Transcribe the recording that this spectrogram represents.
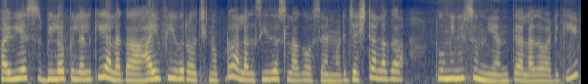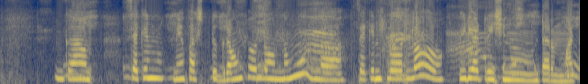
ఫైవ్ ఇయర్స్ బిలో పిల్లలకి అలాగా హై ఫీవర్ వచ్చినప్పుడు అలాగ సీజర్స్ లాగా వస్తాయన్నమాట. జస్ట్ అలాగా టూ మినిట్స్ ఉంది అంతే అలాగా వాటికి. ఇంకా సెకండ్ మేము ఫస్ట్ గ్రౌండ్ ఫ్లోర్లో ఉన్నాము. ఇంకా సెకండ్ ఫ్లోర్లో పీడియాట్రిషియన్ ఉంటారనమాట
